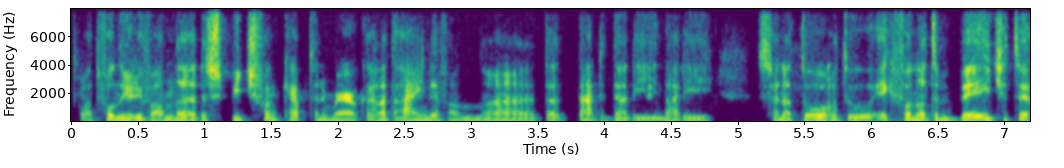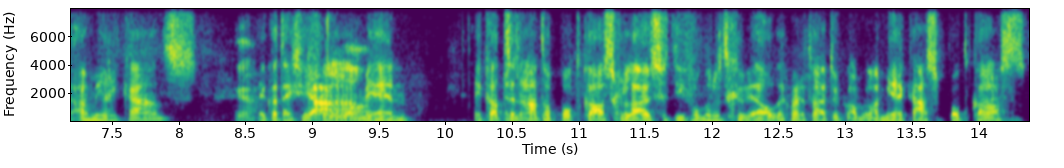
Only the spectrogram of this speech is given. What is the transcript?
Wat vonden jullie van eh, de speech van Captain America aan het einde van eh, dat, naar, die, naar, die, naar die senatoren toe? Ik vond het een beetje te Amerikaans. Ja. Ik had echt zoiets Ja. van, oh man. Ik had een aantal podcasts geluisterd, die vonden het geweldig, maar dat waren natuurlijk allemaal Amerikaanse podcasts.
